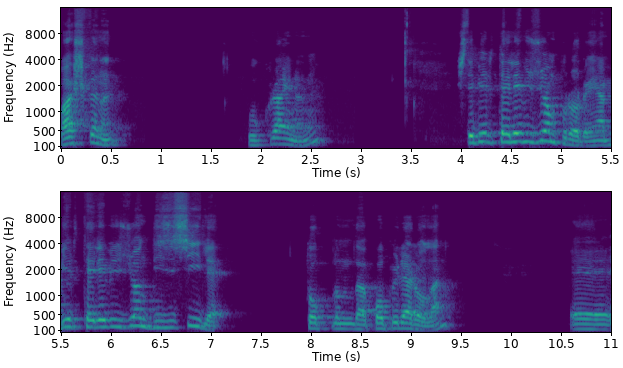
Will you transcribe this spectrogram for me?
başkanın, Ukrayna'nın işte bir televizyon programı, yani bir televizyon dizisiyle toplumda popüler olan e,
